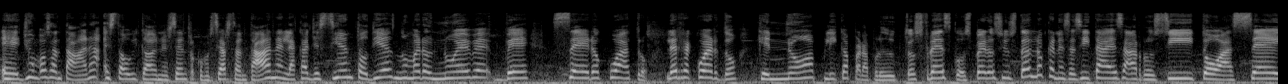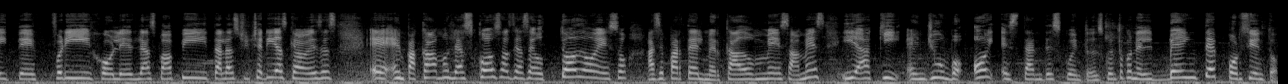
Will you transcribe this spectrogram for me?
eh, Jumbo Santa Ana está ubicado en el Centro Comercial Santa Ana, en la calle 110, número 9B04. Les recuerdo que no aplica para productos frescos, pero si usted lo que necesita es arrocito, aceite, frijoles, las papitas, las chucherías que a veces eh, empacamos, las cosas de aseo, todo eso hace parte del mercado mes a mes y aquí en Jumbo hoy está en descuento, descuento con el 20%.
